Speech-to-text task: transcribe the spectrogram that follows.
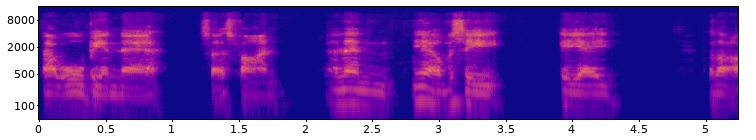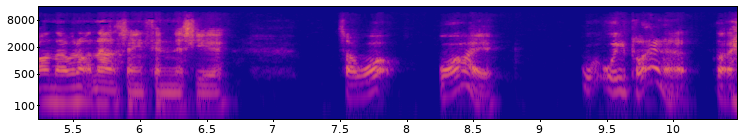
That will all be in there, so that's fine. And then yeah, obviously EA, they're like, oh no, we're not announcing anything this year. So what? Why? What are you playing at? Like,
